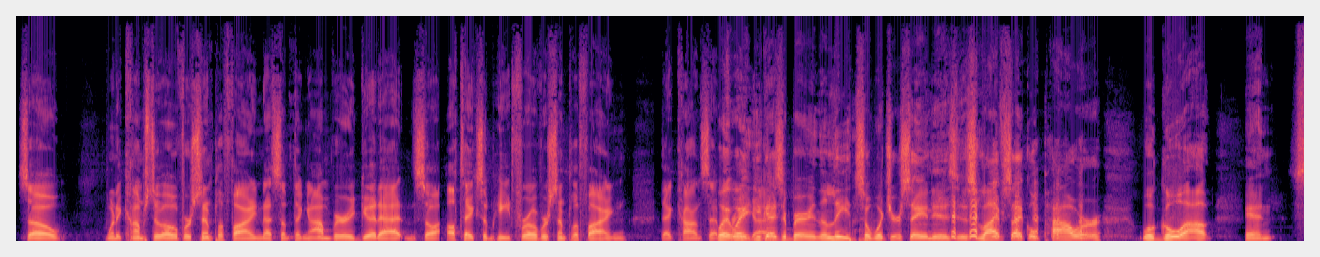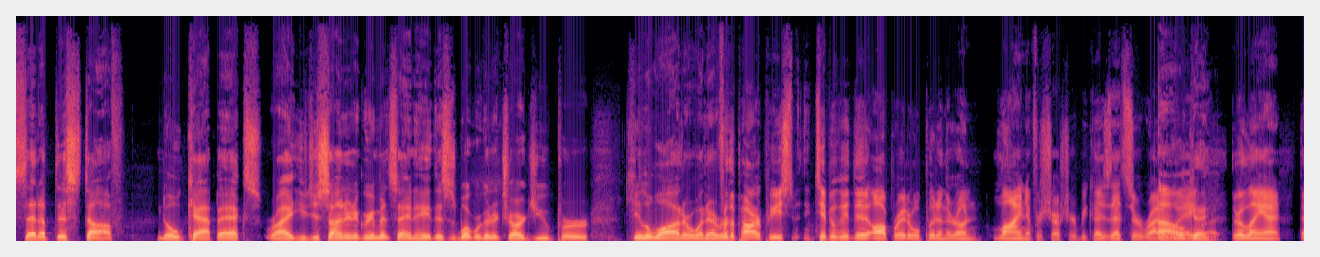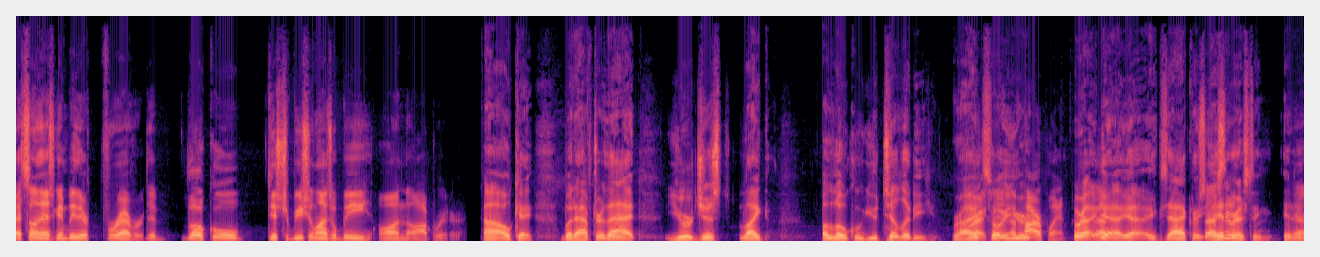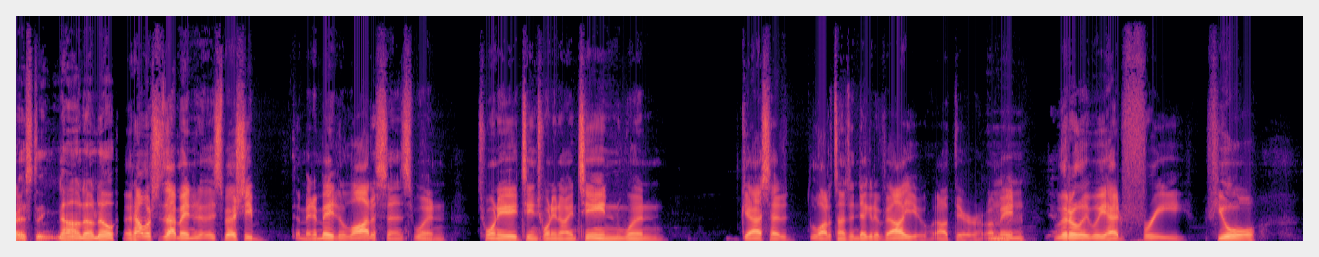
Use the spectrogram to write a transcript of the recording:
So when it comes to oversimplifying, that's something I'm very good at, and so I'll take some heat for oversimplifying that concept. Wait, wait, you guys. you guys. are burying the lead. So what you're saying is, is Lifecycle Power will go out and set up this stuff, no capex, right? You just sign an agreement saying, "Hey, this is what we're going to charge you per kilowatt or whatever." For the power piece, typically the operator will put in their own line infrastructure because that's their right of Oh, way, okay. their land. That's something that's going to be there forever. The local distribution lines will be on the operator. Ah, okay. But after that, you're just like a local utility, right? Correct. A power plant. Right. Yeah. Yeah. Yeah. exactly. Interesting. Interesting. No, no, no. And how much does that mean? Especially, I mean, it made a lot of sense when 2018, 2019, when gas had a lot of times a negative value out there. I mean, mm-hmm. literally, we had free fuel,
